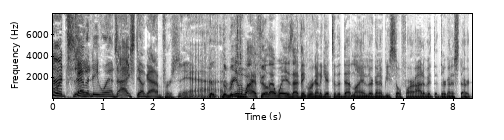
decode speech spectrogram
sports seventy take. wins. I still got them for yeah. The, the reason why I feel that way is I think we're going to get to the deadline they're going to be so far out of it that they're going to start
